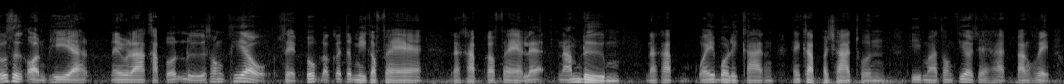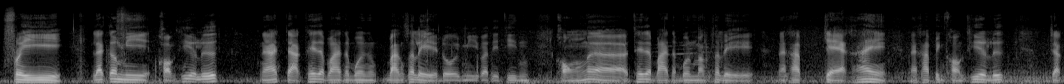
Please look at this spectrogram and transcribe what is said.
รู้สึกอ่อนเพลียในเวลาขับรถหรือท่องเที่ยวเสร็จปุ๊บเราก็จะมีกาแฟนะครับกาแฟและน้ำดื่ม นะครับไว้บริการให้กับประชาชนที่มาท่องเที่ยวชายหาดบางสะเลฟรี และก็มีของที่ระลึกนะจากเทศบาลตำบลบางสะเลโดยมีปฏิทินของเออเทศบาลตำบลบางสะเลนะครับ แจกให้นะครับเป็นของที่ระลึกจาก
